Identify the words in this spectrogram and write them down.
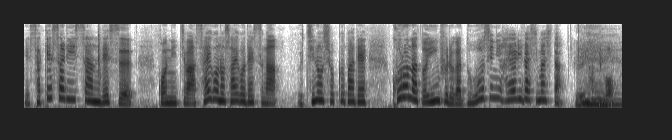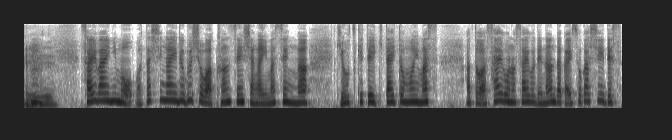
えー、酒さりさんです。こんにちは。最後の最後ですがうちの職場でコロナとインフルが同時に流行り出しました。え今、えー、うん幸いにも私がいる部署は感染者がいませんが、気をつけていきたいと思います。あとは最後の最後でなんだか忙しいです。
